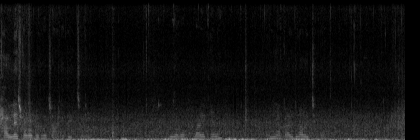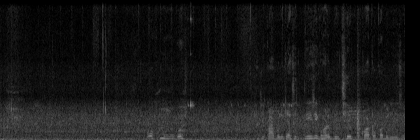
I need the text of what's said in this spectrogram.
ছাড়লে সবার প্রথমে চা খেতে ইচ্ছে নেই বাবা বাইরে না আমি একা এই জন্য আরও ইচ্ছে গো আজকে কার্বলিক অ্যাসিড দিয়েছি ঘরে বিছে, পোকা, টোকা বেরিয়েছে।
